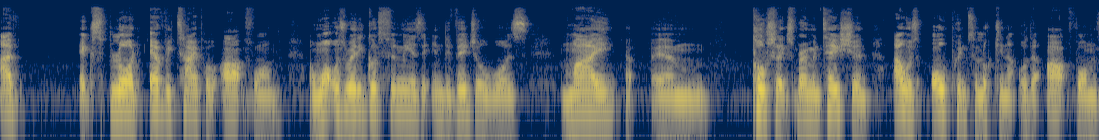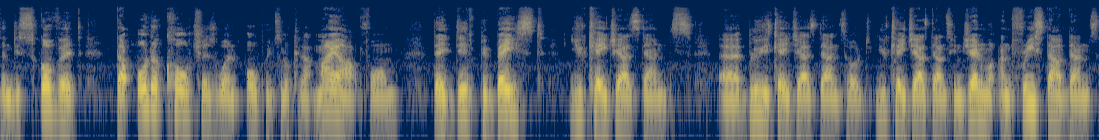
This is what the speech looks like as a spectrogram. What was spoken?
I've explored every type of art form. And what was really good for me as an individual was my um, cultural experimentation. I was open to looking at other art forms and discovered that other cultures weren't open to looking at my art form. They did debased UK jazz dance, uh, BLU UK jazz dance, or UK jazz dance in general, and freestyle dance,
